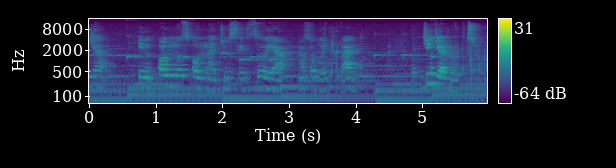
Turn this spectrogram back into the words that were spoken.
Ginger in almost all my juices. So yeah, I'm also going to add ginger root.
